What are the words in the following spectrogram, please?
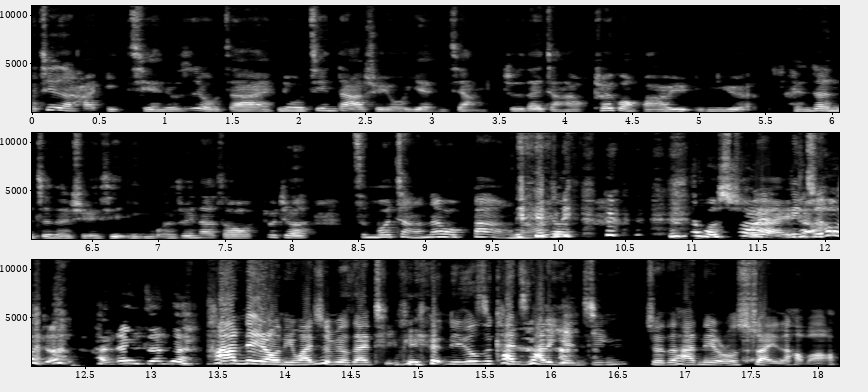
我记得他以前就是有在牛津大学有演讲，就是在讲他推广华语音乐，很认真的学习英文，所以那时候就觉得怎么讲的那么棒，然后又这么帅，然后我就很认真的。他内容你完全没有在听，你你就是看着他的眼睛，觉得他内容帅的好不好？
